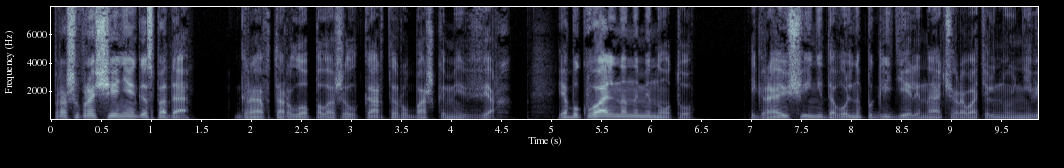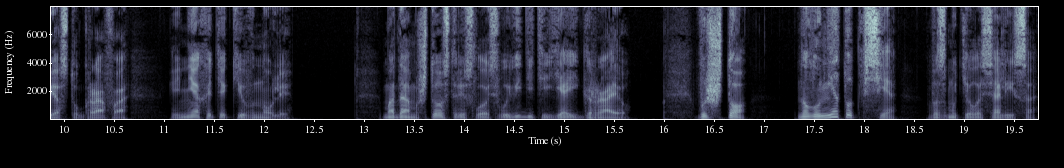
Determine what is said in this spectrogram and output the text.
Прошу прощения, господа. Граф Торло положил карты рубашками вверх. Я буквально на минуту. Играющие недовольно поглядели на очаровательную невесту графа и нехотя кивнули. «Мадам, что стряслось? Вы видите, я играю». «Вы что, на Луне тут все?» — возмутилась Алиса.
